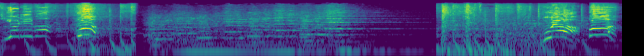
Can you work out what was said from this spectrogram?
디얼 1번. 뭐야? 어!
